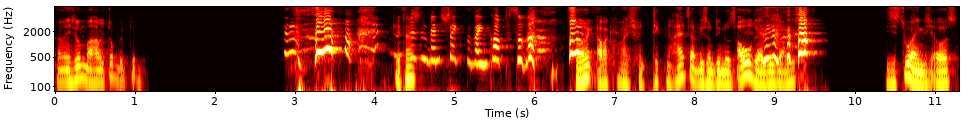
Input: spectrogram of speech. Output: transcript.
Wenn ich so mache, habe ich Doppelkinn. Geht das? Zwischen Ben steckt so seinen Kopf so raus. Zurück, aber guck mal, ich finde einen dicken Hals habe, wie so ein Dinosaurier sieht aus. Wie siehst du eigentlich aus?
